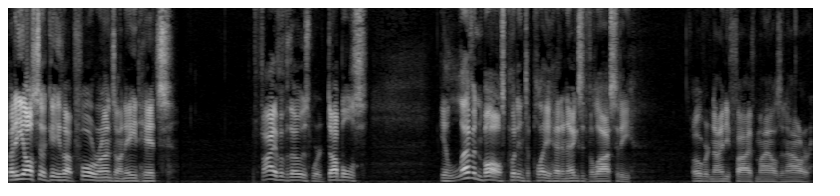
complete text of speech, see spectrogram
but he also gave up four runs on eight hits. Five of those were doubles. 11 balls put into play had an exit velocity over 95 miles an hour.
